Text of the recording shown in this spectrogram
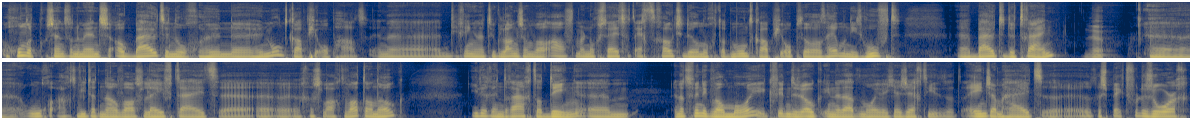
100% van de mensen ook buiten nog hun, eh, hun mondkapje op had. En eh, die gingen natuurlijk langzaam wel af, maar nog steeds had echt het grootste deel nog dat mondkapje op, terwijl dat helemaal niet hoeft eh, buiten de trein. Ja. Ongeacht wie dat nou was, leeftijd, geslacht, wat dan ook. Iedereen draagt dat ding. Ehm, en dat vind ik wel mooi. Ik vind dus ook inderdaad mooi wat jij zegt, die, dat eenzaamheid, respect voor de zorg,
